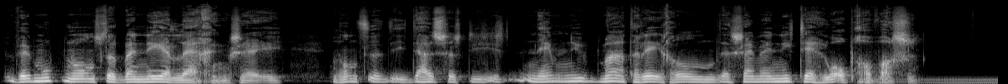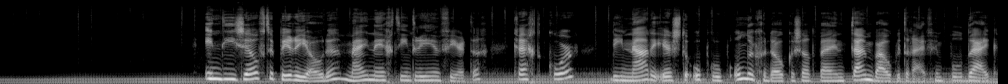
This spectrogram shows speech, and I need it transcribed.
We moeten ons erbij neerleggen, zei hij. Want eh, die Duitsers die nemen nu maatregelen, daar zijn wij niet tegen opgewassen. In diezelfde periode, mei 1943, krijgt Cor, die na de eerste oproep ondergedoken zat bij een tuinbouwbedrijf in Poeldijk,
